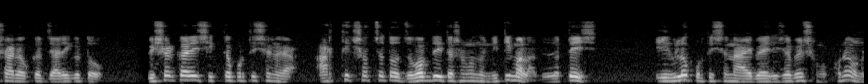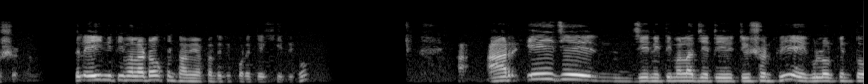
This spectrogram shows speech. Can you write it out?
স্মারকের জারিকৃত বেসরকারি শিক্ষা প্রতিষ্ঠানের আর্থিক স্বচ্ছতা ও জবাবদিহিতা সংক্রান্ত নীতিমালা দুই এগুলো প্রতিষ্ঠানের আয় ব্যয়ের হিসাবে সংরক্ষণে অনুসরণ হবে। তাহলে এই নীতিমালাটাও কিন্তু আমি আপনাদেরকে পরে দেখিয়ে দিব। আর এই যে যে নীতিমালা যেটি টিউশন ফি, এগুলোর কিন্তু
